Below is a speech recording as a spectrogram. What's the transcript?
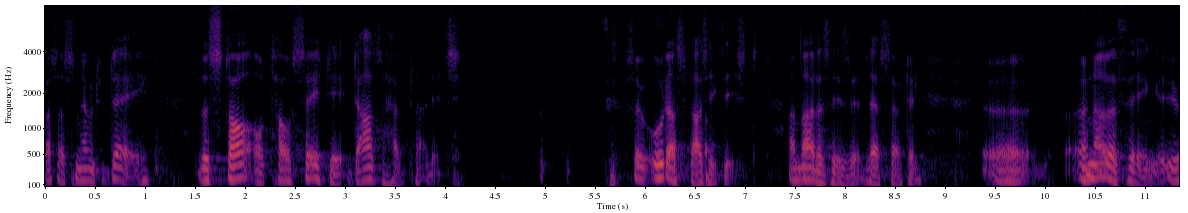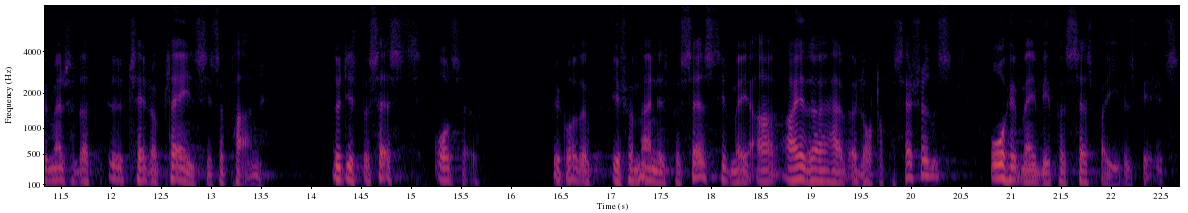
but has known today, the star of Tau Ceti does have planets. so Urras does exist. Another thing is less certain. Uh, another thing, you mentioned that uh, Chain of Planes is a pun. The dispossessed also. Because if a man is possessed, he may uh, either have a lot of possessions or he may be possessed by evil spirits.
